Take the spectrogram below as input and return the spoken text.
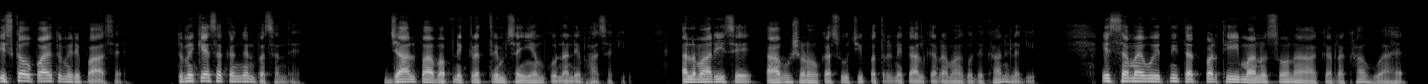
इसका उपाय तो मेरे पास है। तुम्हें कैसा कंगन पसंद है? जालपा अब अपने कृत्रिम संयम को न निभा सकी। अलमारी से आभूषणों का सूची पत्र निकालकर रमा को दिखाने लगी। इस समय वो इतनी तत्पर थी, मानो सोना आकर रखा हुआ है।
